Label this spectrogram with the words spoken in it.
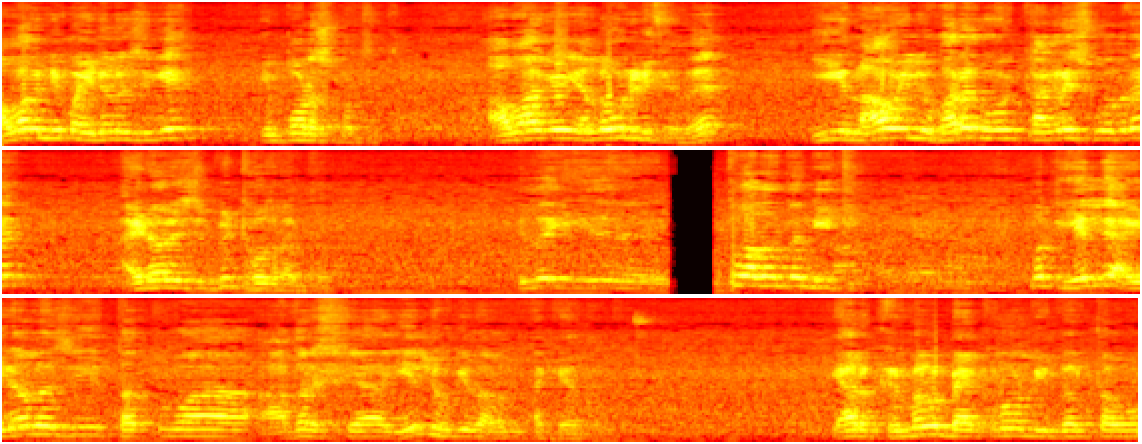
ಅವಾಗ ನಿಮ್ಮ ಐಡಿಯಾಲಜಿಗೆ ಇಂಪಾರ್ಟೆನ್ಸ್ ಬರ್ತಿತ್ತು ಅವಾಗ ಎಲ್ಲವೂ ನಡೀತಿದೆ. ಈಗ ನಾವು ಇಲ್ಲಿ ಹೊರಗೆ ಹೋಗಿ ಕಾಂಗ್ರೆಸ್ಗೆ ಹೋದ್ರೆ ಐಡಿಯಾಲಜಿ ಬಿಟ್ಟು ಹೋದ್ರಂತ ಇದು ಮುಖ್ಯವಾದಂಥ ನೀತಿ. ಮತ್ತು ಎಲ್ಲಿ ಐಡಿಯಾಲಜಿ ತತ್ವ, ಆದರ್ಶ ಎಲ್ಲಿ ಹೋಗಿದಾರ ಅಂತ ಕೇಳ್ತಾರೆ ಯಾರು ಕ್ರಿಮಿನಲ್ ಬ್ಯಾಕ್ಗ್ರೌಂಡ್ ಇದ್ದಂಥವು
